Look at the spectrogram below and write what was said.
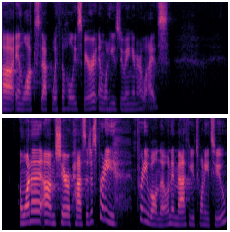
uh, in lockstep with the Holy Spirit and what He's doing in our lives. I want to um, share a passage. It's pretty, pretty well known in Matthew 22.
